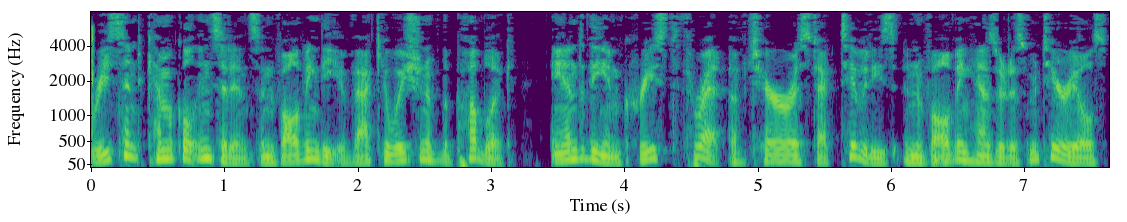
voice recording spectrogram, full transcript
Recent chemical incidents involving the evacuation of the public and the increased threat of terrorist activities involving hazardous materials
